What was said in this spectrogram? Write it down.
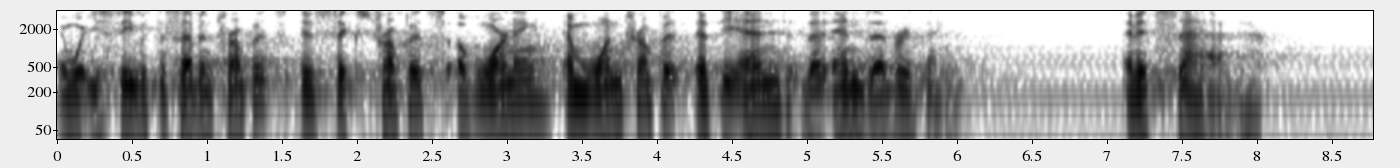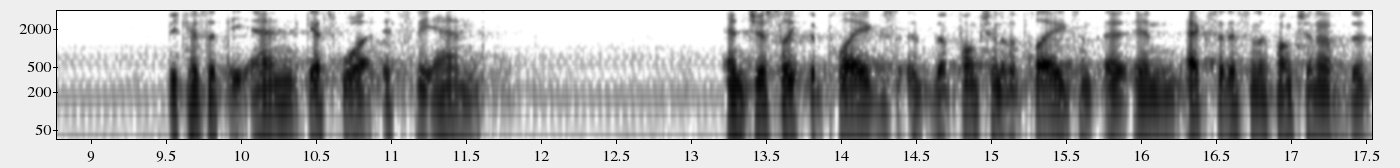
And what you see with the seven trumpets is six trumpets of warning and one trumpet at the end that ends everything. And it's sad. Because at the end, guess what? It's the end. And just like the plagues, the function of the plagues in, uh, Exodus and the function of the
